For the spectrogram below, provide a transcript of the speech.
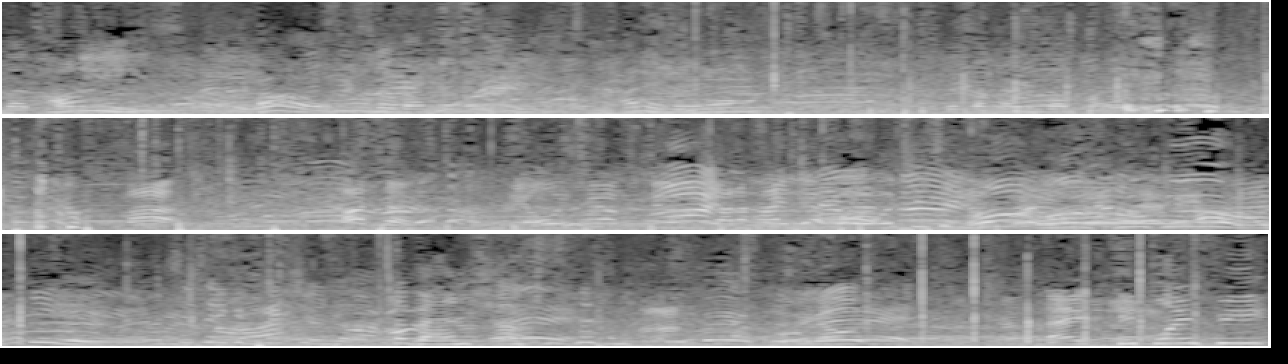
that's honey. Oh, it's November 16th. I didn't know that. But sometimes on fire. Matt. Hot We always have. Gotta hide that. What you taking? Oh, cute. What you taking pictures? The bench. Hey, keep playing feet.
